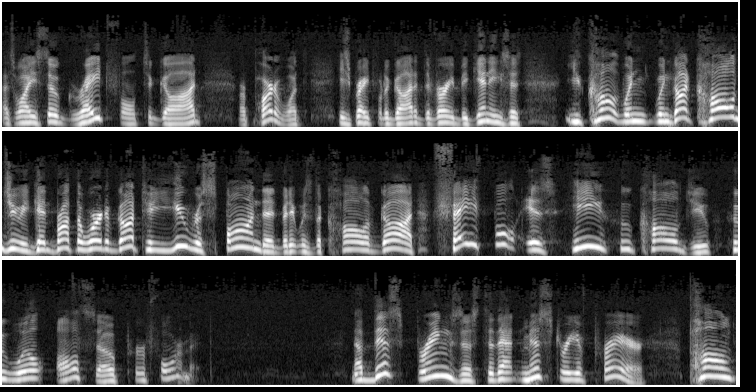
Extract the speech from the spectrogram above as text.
That's why he's so grateful to God, or part of what he's grateful to God at the very beginning. He says, you called when when God called you, He brought the word of God to you. You responded, but it was the call of God. Faithful is He who called you, who will also perform it. Now, this brings us to that mystery of prayer. Paul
